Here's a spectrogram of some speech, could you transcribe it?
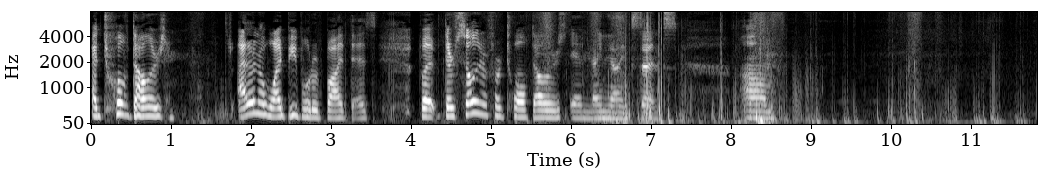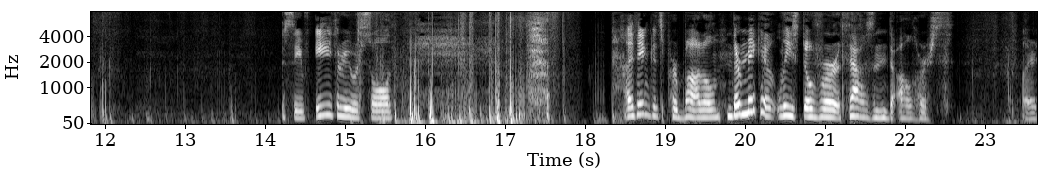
at twelve dollars. I don't know why people would buy this, but they're selling it for twelve dollars and ninety nine cents. Um. see if 83 were sold I think it's per bottle. They're making at least over a thousand dollars. I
